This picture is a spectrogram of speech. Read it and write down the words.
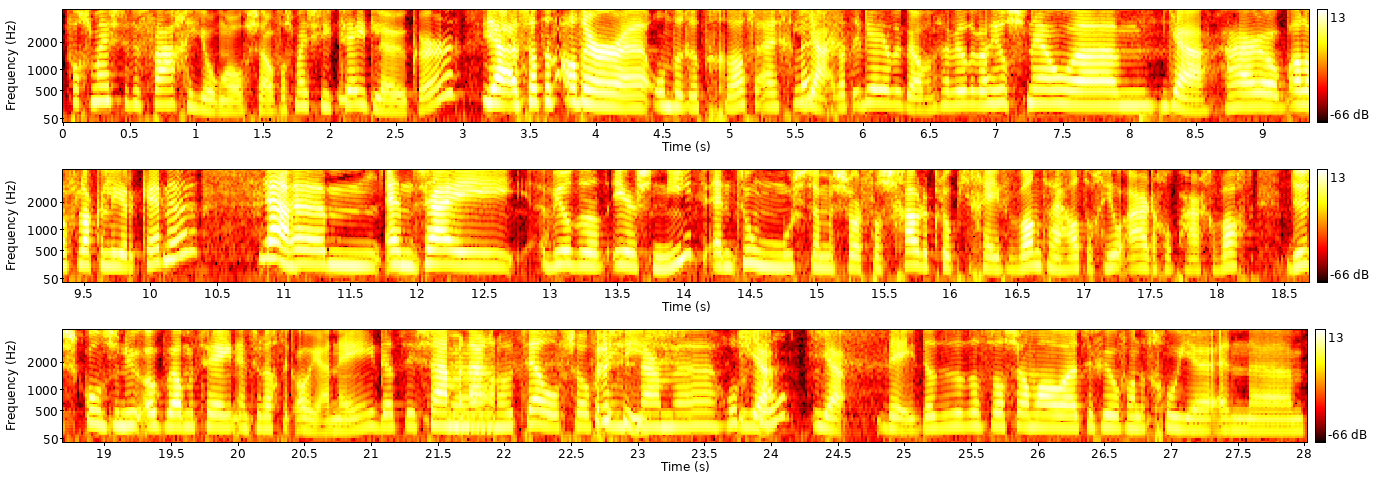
volgens mij is dit een vage jongen of zo. Volgens mij is die Tate leuker. Ja, er zat een adder uh, onder het gras eigenlijk. Ja, dat idee had ik wel. Want hij wilde wel heel snel um, ja, haar op alle vlakken leren kennen. Ja. Um, en zij wilde dat eerst niet. En toen moest ze hem een soort van schouderklopje geven. Want hij had toch heel aardig op haar gewacht. Dus kon ze nu ook wel meteen. En toen dacht ik, oh ja, nee, dat is... Samen uh, naar een hotel of zo. Precies. naar mijn uh, hostel. Ja, ja, nee, dat, dat, dat was allemaal uh, te veel van het goede. En, um,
